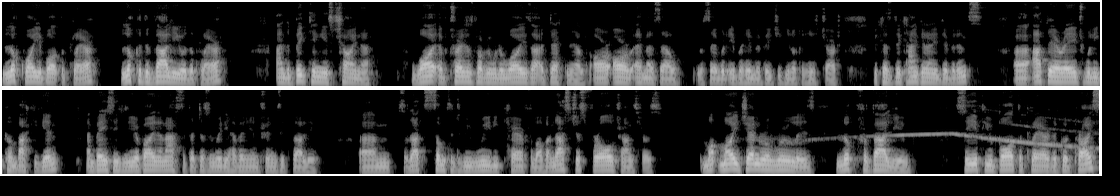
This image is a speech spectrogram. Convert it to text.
look why you bought the player, look at the value of the player. And the big thing is China. Why traders probably wonder why is that a death nail or or MSL, let's say with Ibrahimovic if you look at his chart, because they can't get any dividends. Uh, at their age, will he come back again? and basically you're buying an asset that doesn't really have any intrinsic value. Um, so that's something to be really careful of, and that's just for all transfers. My, my general rule is look for value. See if you bought the player at a good price.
